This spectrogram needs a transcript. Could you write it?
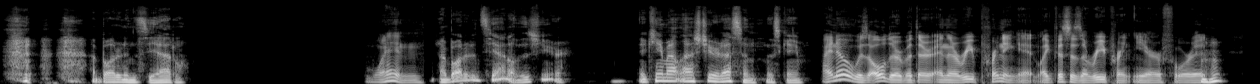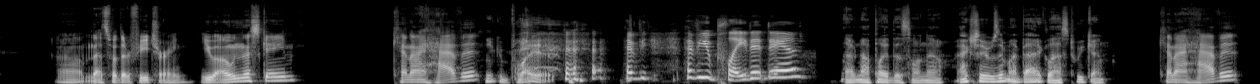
I bought it in Seattle. When? I bought it in Seattle this year. It came out last year at Essen. This game. I know it was older, but they're and they're reprinting it. Like this is a reprint year for it. Mhm. Um, that's what they're featuring. You own this game? Can I have it? You can play it. have you have you played it, Dan? I've not played this one No, Actually, it was in my bag last weekend. Can I have it?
